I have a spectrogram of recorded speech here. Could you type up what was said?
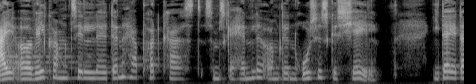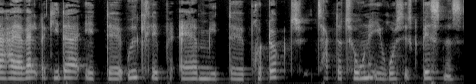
Hej og velkommen til øh, denne her podcast, som skal handle om den russiske sjæl. I dag der har jeg valgt at give dig et øh, udklip af mit øh, produkt Takt og Tone i russisk business.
